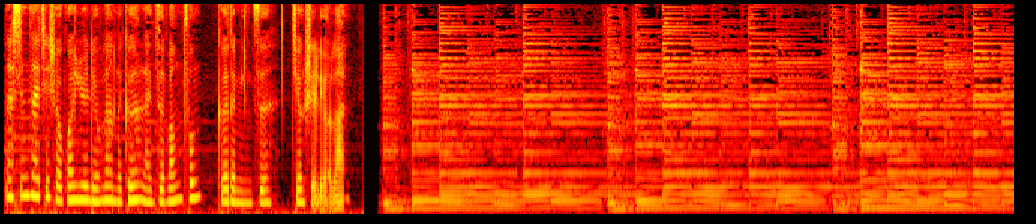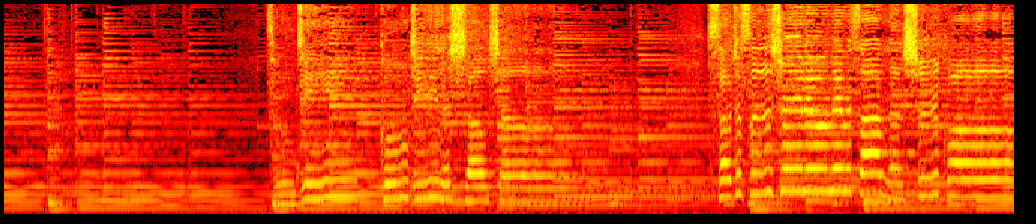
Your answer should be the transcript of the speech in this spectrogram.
那现在这首关于流浪的歌来自汪峰，歌的名字就是《流浪》。小巷，洒着似水流年的灿烂时光，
